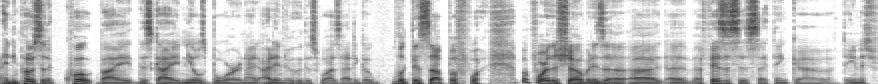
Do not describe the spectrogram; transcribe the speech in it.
and he posted a quote by this guy Niels Bohr, and I, I didn't know who this was. I had to go look this up before before the show. But he's a a, a physicist, I think, uh, Danish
